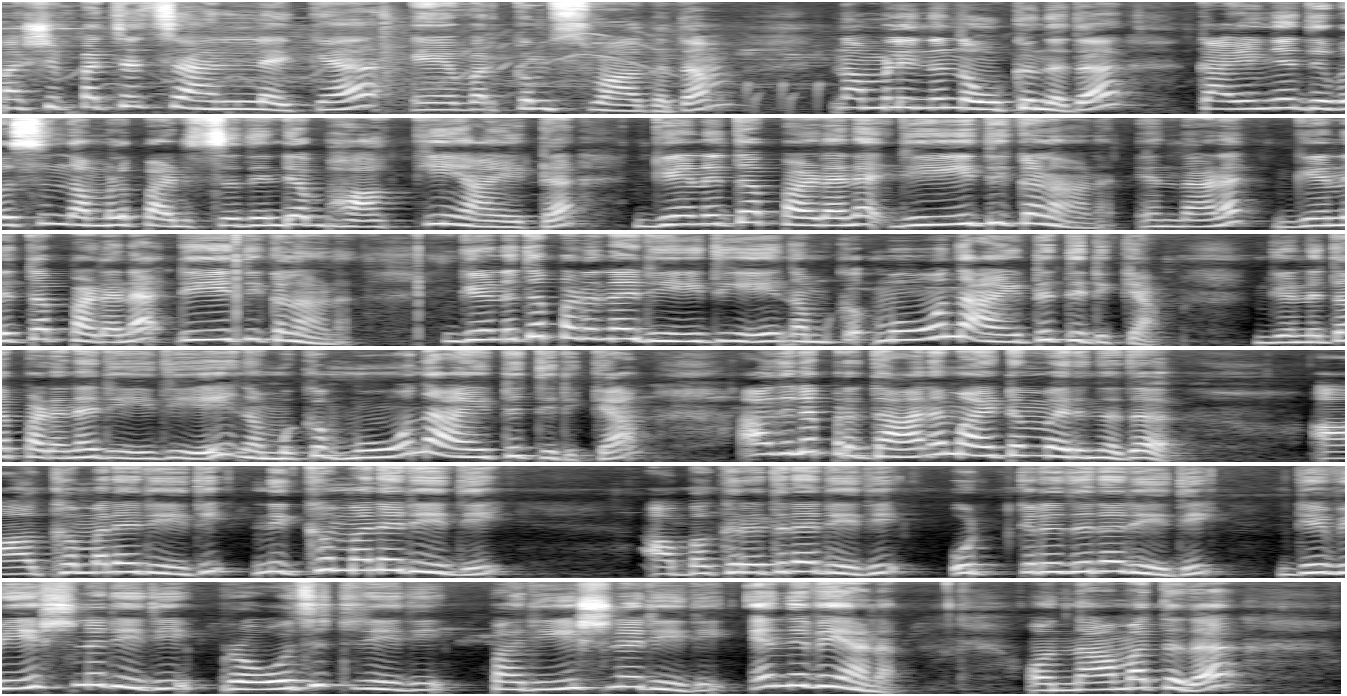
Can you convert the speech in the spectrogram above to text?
മഷിപ്പച്ച ചാനലിലേക്ക് ഏവർക്കും സ്വാഗതം. നമ്മൾ ഇന്ന് നോക്കുന്നത് കഴിഞ്ഞ ദിവസം നമ്മൾ പഠിച്ചതിന്റെ ബാക്കിയായിട്ട് ഗണിത പഠന രീതികളാണ്. എന്താണ്? ഗണിത പഠന രീതികളാണ്. ഗണിത പഠന രീതിയെ നമുക്ക് മൂന്നായിട്ട് തിരിക്കാം. ഗണിത പഠന രീതിയെ നമുക്ക് മൂന്നായിട്ട് തിരിക്കാം. അതിൽ പ്രധാനമായിട്ടും വരുന്നത് ആഗമന രീതി നിഗമന രീതി അപഗ്രഥന രീതി ഉത്കൃതന രീതി ഗവേഷണ രീതി പ്രോജക്റ്റ് രീതി പരീക്ഷണ രീതി എന്നിവയാണ്. ഒന്നാമത്തത്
